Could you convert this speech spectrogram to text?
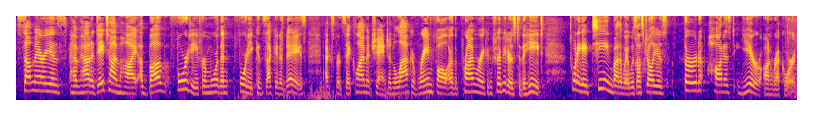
Some areas have had a daytime high above 40 for more than 40 consecutive days. Experts say climate change and the lack of rainfall are the primary contributors to the heat. 2018, by the way, was Australia's third hottest year on record.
